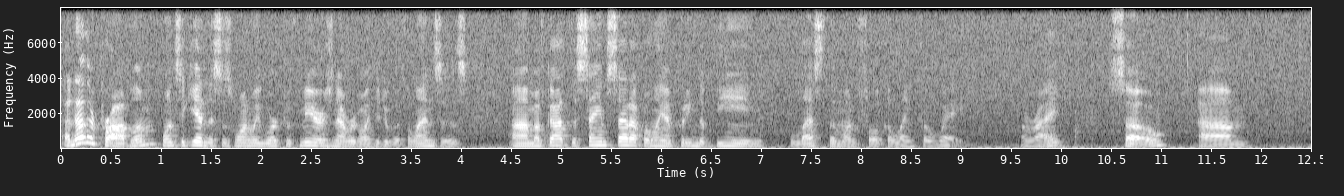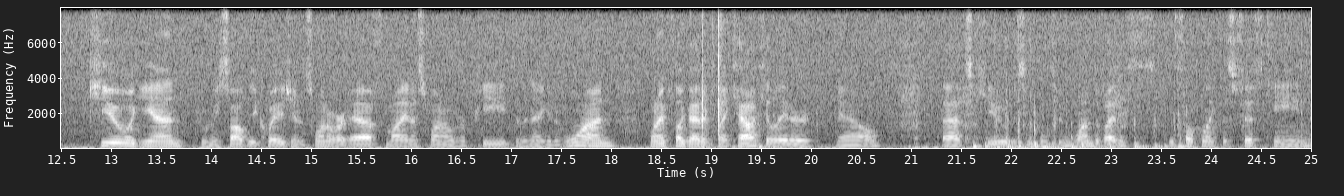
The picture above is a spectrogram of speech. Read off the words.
another problem. Once again, this is one we worked with mirrors, now we're going to do it with lenses. Um, I've got the same setup, only I'm putting the beam less than one focal length away. Alright? So, um, q again, when we solve the equation, it's 1 over f minus 1 over p to the negative 1. When I plug that into my calculator now, that's q is equal to 1 divided, the focal length is 15,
